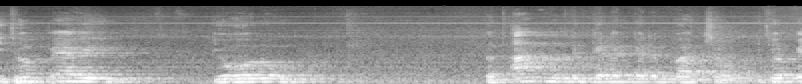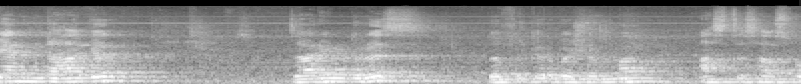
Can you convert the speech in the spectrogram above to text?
ኢትዮጵያዊ የሆኑ በጣም የምንገለገልባቸው ኢትዮጵያን እንደ ሀገር ዛሬም ድረስ በፍቅር በሸማ አስተሳስሮ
